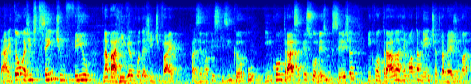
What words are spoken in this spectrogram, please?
Tá? Então, a gente sente um frio na barriga quando a gente vai fazer uma pesquisa em campo e encontrar essa pessoa, mesmo que seja encontrá-la remotamente, através de uma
